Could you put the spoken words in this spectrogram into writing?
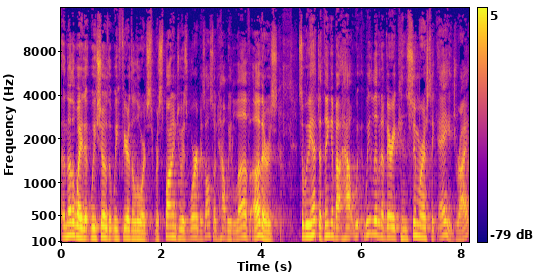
Another way that we show that we fear the Lord's responding to his word is also in how we love others. So we have to think about how we, we live in a very consumeristic age, right?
